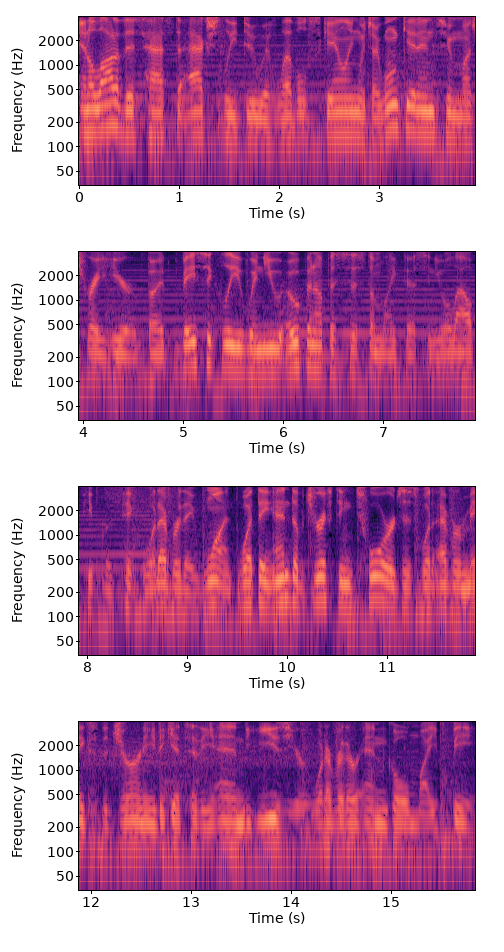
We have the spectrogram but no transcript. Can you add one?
And a lot of this has to actually do with level scaling, which I won't get into much right here, but basically when you open up a system like this and you allow people to pick whatever they want, what they end up drifting towards is whatever makes the journey to get to the end easier, whatever their end goal might be.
